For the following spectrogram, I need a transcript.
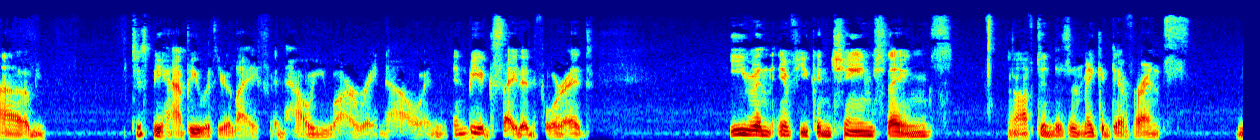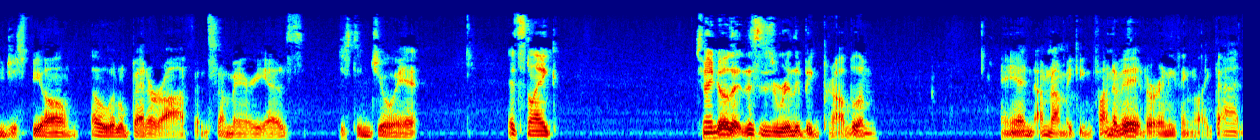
um, just be happy with your life and how you are right now and, and be excited for it. Even if you can change things, often doesn't make a difference. You just feel a little better off in some areas. Just enjoy it. It's like, so I know that this is a really big problem, and I'm not making fun of it or anything like that.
